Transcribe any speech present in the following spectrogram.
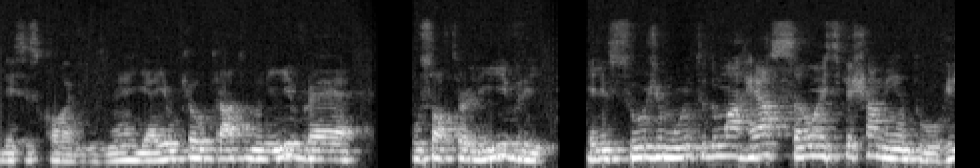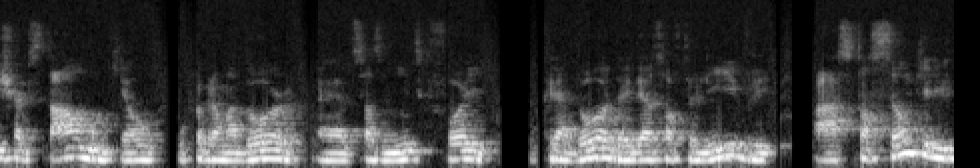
desses códigos, né? E aí o que eu trato no livro é o software livre, ele surge muito de uma reação a esse fechamento. O Richard Stallman, que é o, o programador é, dos Estados Unidos, que foi o criador da ideia do software livre, a situação que ele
